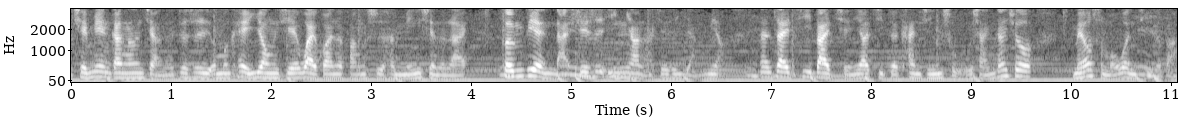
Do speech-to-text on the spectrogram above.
前面刚刚讲的，就是我们可以用一些外观的方式，很明显的来分辨哪些是阴庙，哪些是阳庙。嗯那在祭拜前要记得看清楚，我想应该就没有什么问题了吧？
